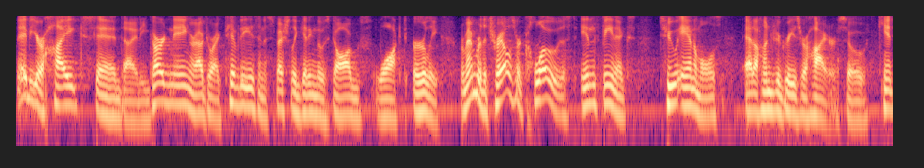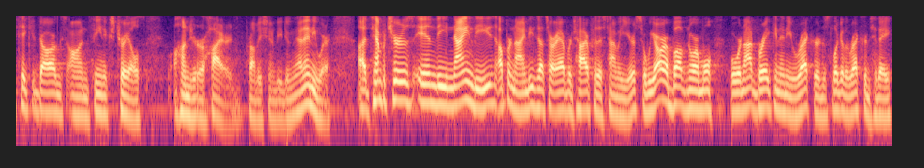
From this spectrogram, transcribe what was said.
maybe your hikes and uh, any gardening or outdoor activities, and especially getting those dogs walked early. Remember, the trails are closed in Phoenix to animals at 100 degrees or higher. So can't take your dogs on Phoenix trails 100 or higher. Probably shouldn't be doing that anywhere. Uh, temperatures in the 90s, upper 90s, that's our average high for this time of year. So we are above normal, but we're not breaking any records. Look at the record today.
